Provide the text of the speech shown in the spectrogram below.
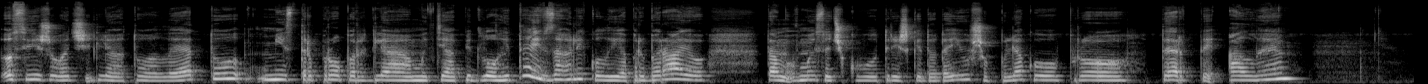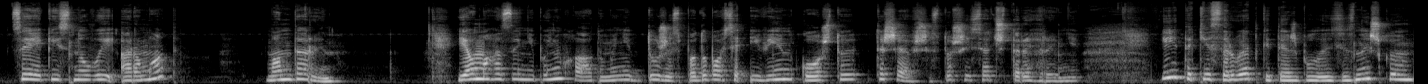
освіжувач для туалету, містер пропер для миття підлоги. Та і взагалі, коли я прибираю, там в мисочку трішки додаю, щоб поляку протерти. Але це якийсь новий аромат мандарин. Я в магазині понюхала, то мені дуже сподобався і він коштує дешевше 164 гривні. І такі серветки теж були зі знижкою.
